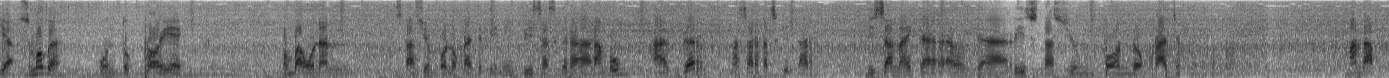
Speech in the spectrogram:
Ya, semoga untuk proyek pembangunan stasiun Pondok Rajab ini bisa segera rampung agar masyarakat sekitar bisa naik KRL dari stasiun Pondok Rajab ini, teman-teman. Mantap.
